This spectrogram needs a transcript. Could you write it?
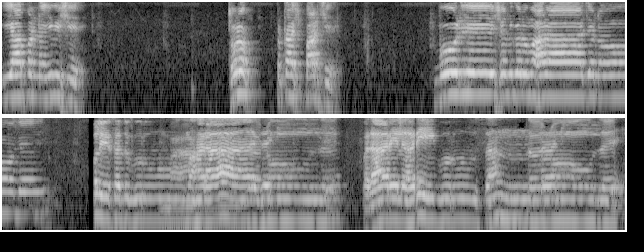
એ આપણને એ વિશે થોડોક પ્રકાશ પાડશે. બોલીએ સદગુરુ મહારાજનો જય. બોલીએ સદગુરુ મહારાજની જય. પધારેલ હરિ ગુરુ સંતની.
